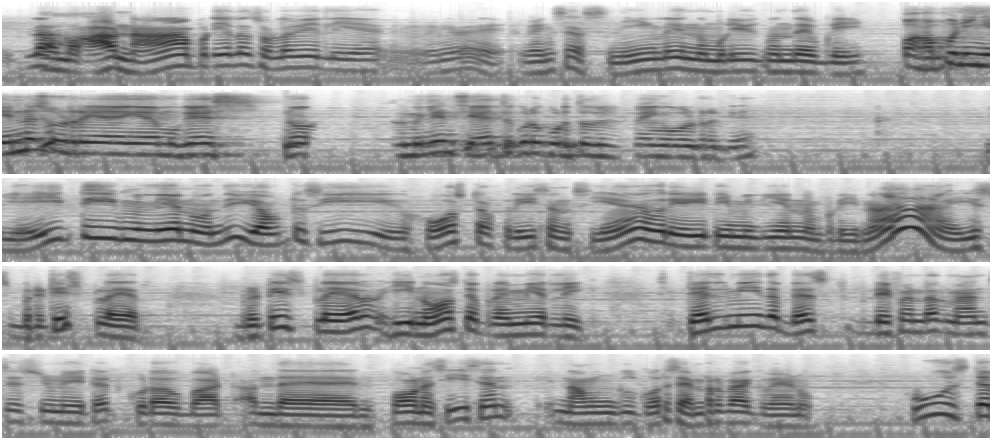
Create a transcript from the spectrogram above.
இல்ல ஆமா. ஆ, நான் அப்படியெல்லாம் சொல்லவே இல்லையே. வெங்க- வெங்கசாஸ் நீங்களே இந்த முடிவுக்கு வந்து எப்படி? அப்ப- அப்ப நீங்க என்ன சொல்றீங்க முகேஷ்? இன்னும் மில்லியன் சேர்த்து கூட கொடுத்துருவீங்க போல் இருக்கு. எயிட்டி மில்லியன் வந்து you have to see host of reasons ஏன் ஒரு எயிட்டி மில்லியன் அப்படின்னா is British player British player he knows the Premier League tell me the best defender Manchester United could have bought அந்த போன சீசன் உங்களுக்கு ஒரு சென்டர் பேக் வேணும். Who is the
